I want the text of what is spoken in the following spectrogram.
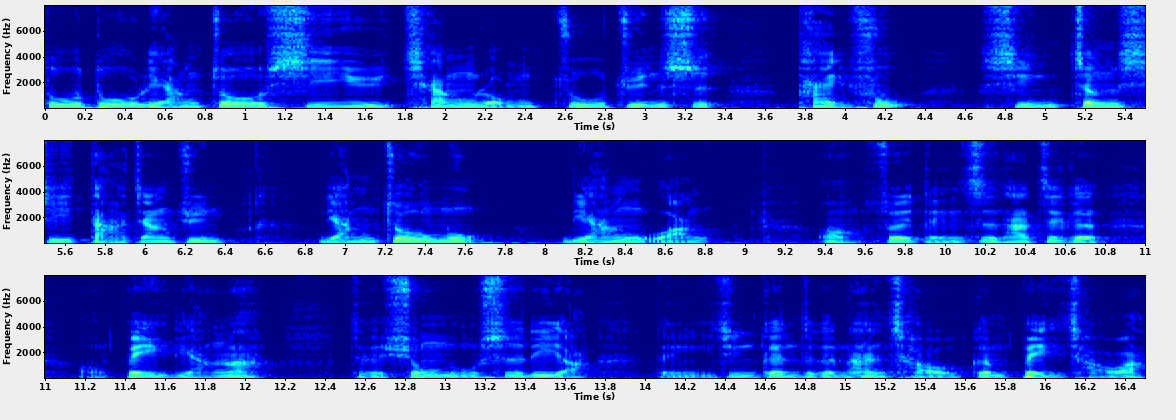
都督凉州西域羌戎诸军事、太傅、行征西大将军、凉州牧、凉王。哦，所以等于是他这个哦北凉啊，这个匈奴势力啊，等于已经跟这个南朝跟北朝啊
